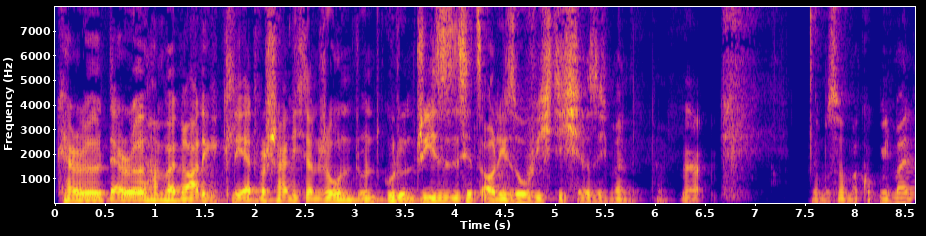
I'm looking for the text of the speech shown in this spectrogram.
Carol, Daryl haben wir gerade geklärt, wahrscheinlich dann schon und gut und Jesus ist jetzt auch nicht so wichtig. Also ich meine, ja. Da muss man mal gucken. Ich meine,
